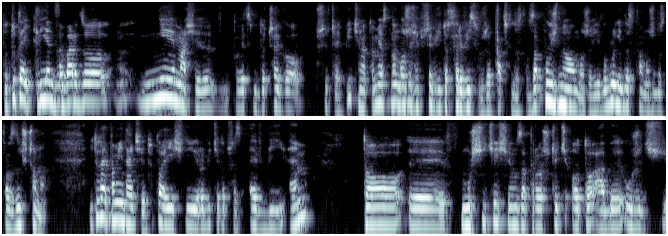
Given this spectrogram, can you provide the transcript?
to tutaj klient za bardzo nie ma się, powiedzmy, do czego przyczepić, natomiast no, może się przyczepić do serwisu, że paczkę dostał za późno, może jej w ogóle nie dostał, może dostał zniszczoną. I tutaj pamiętajcie, tutaj jeśli robicie to przez FBM, to y, musicie się zatroszczyć o to, aby użyć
